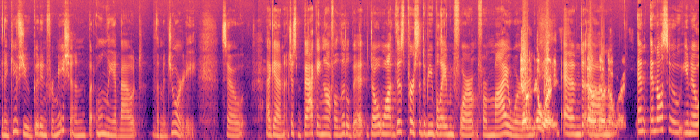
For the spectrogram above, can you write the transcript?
then it gives you good information, but only about the majority. So again, just backing off a little bit. Don't want this person to be blamed for for my word. No, no worries. And no, um, no, no worries. And and also, you know,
